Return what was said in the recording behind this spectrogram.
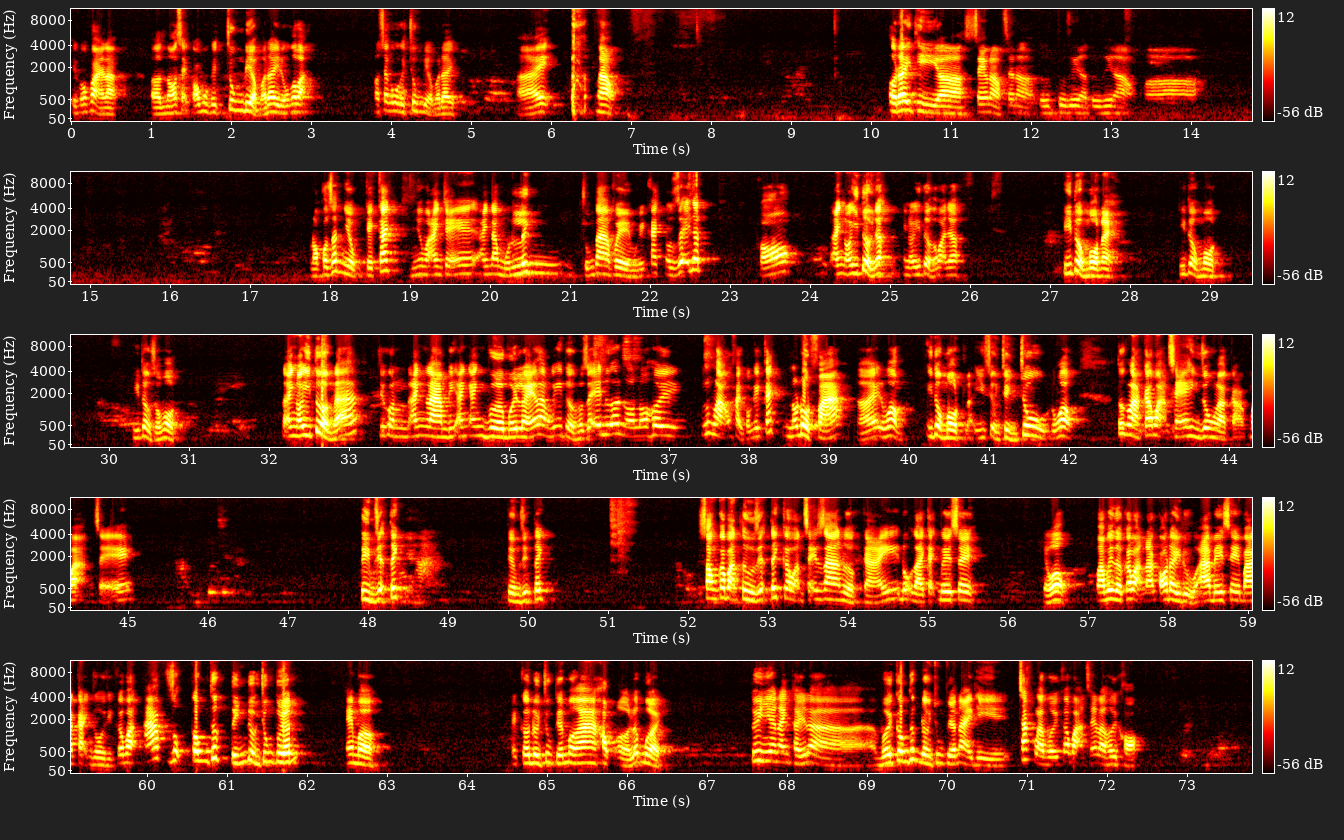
Thì có phải là uh, nó sẽ có một cái trung điểm ở đây đúng không các bạn? Nó sẽ có một cái trung điểm ở đây. Đấy. Nào. Ở đây thì uh, xem nào xem nào tư tư duy là tư duy nào. Uh, nó có rất nhiều cái cách nhưng mà anh sẽ anh đang muốn link chúng ta về một cái cách nó dễ nhất có, anh nói ý tưởng nhá. Anh nói ý tưởng các bạn nhá. Ý tưởng một này. Ý tưởng một. Ý tưởng số 1 anh nói ý tưởng đã, chứ còn anh làm thì anh anh vừa mới lóe ra một cái ý tưởng nó dễ nữa, nó nó hơi, lúc nào cũng phải có cái cách nó đột phá. Đấy, đúng không? Ý tưởng một là ý tưởng chỉnh chu, đúng không? Tức là các bạn sẽ hình dung là các bạn sẽ tìm diện tích. Tìm diện tích xong các bạn từ diện tích các bạn sẽ ra được cái độ dài cạnh BC hiểu không? Và bây giờ các bạn đã có đầy đủ ABC ba cạnh rồi thì các bạn áp dụng công thức tính đường trung tuyến M. Cái cơ đường trung tuyến MA học ở lớp 10 tuy nhiên anh thấy là với công thức đường trung tuyến này thì chắc là với các bạn sẽ là hơi khó.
